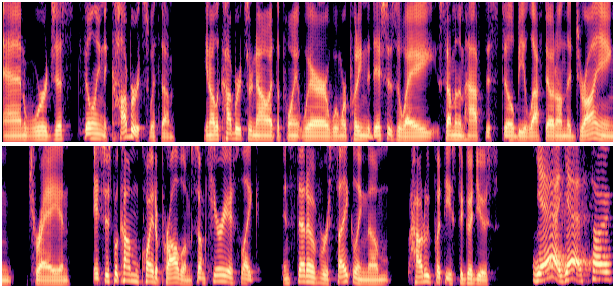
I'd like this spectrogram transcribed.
and we're just filling the cupboards with them. You know, the cupboards are now at the point where when we're putting the dishes away, some of them have to still be left out on the drying tray. And it's just become quite a problem. So I'm curious, like, instead of recycling them, how do we put these to good use? Yeah, yeah. So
